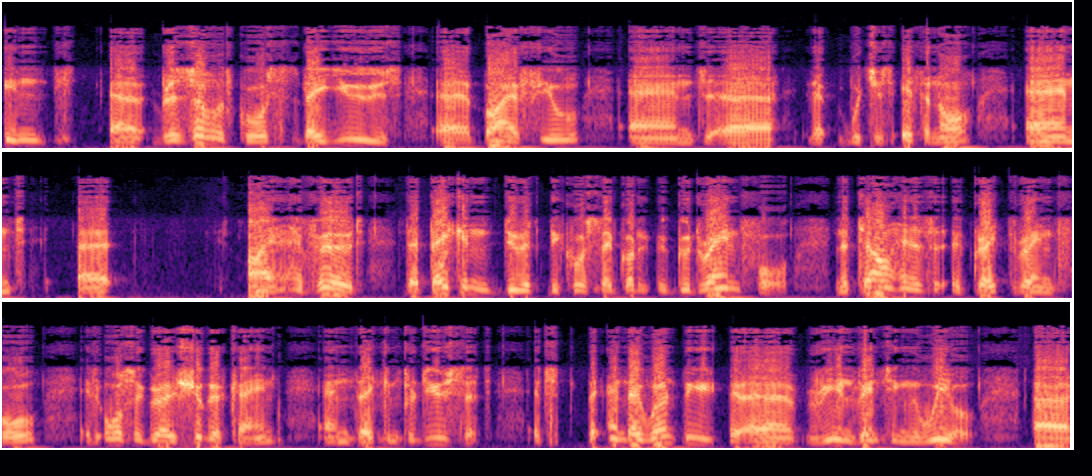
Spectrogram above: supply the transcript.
in uh, Brazil, of course, they use uh, biofuel and uh, that, which is ethanol, and uh, I have heard that they can do it because they've got a, good rainfall. Natal has a great rainfall. It also grows sugarcane, and they can produce it. It's, and they won't be uh, reinventing the wheel. Uh,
